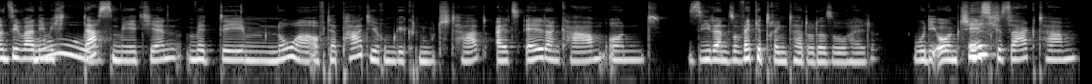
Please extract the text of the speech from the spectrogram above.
Und sie war nämlich Oh. das Mädchen, mit dem Noah auf der Party rumgeknutscht hat, als Elle dann kam und sie dann so weggedrängt hat oder so halt. Wo die OMGs Echt? gesagt haben,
